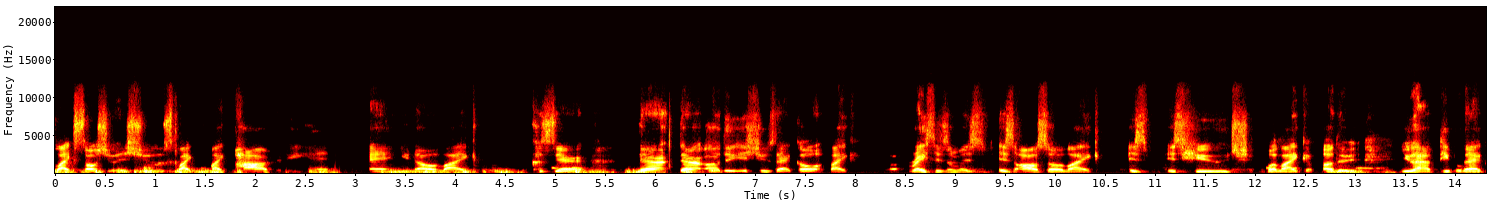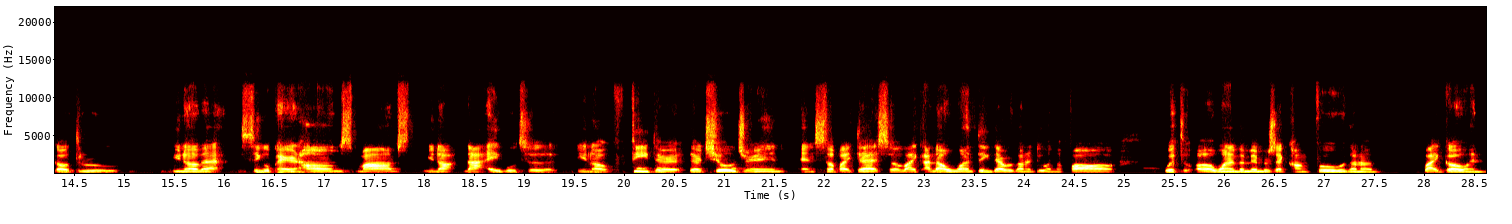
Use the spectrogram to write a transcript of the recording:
like social issues like like poverty and and you know like because there there there are other issues that go like racism is is also like is is huge but like other you have people that go through you know that single parent homes moms you know not able to you know feed their their children and stuff like that. So like i know one thing that we're going to do in the fall with uh, one of the members at kung fu we're going to like go and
